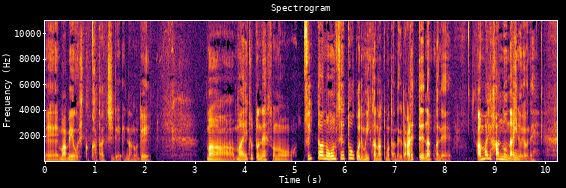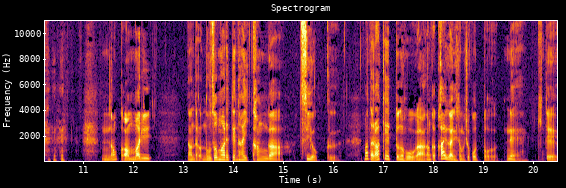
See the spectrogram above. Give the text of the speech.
えー、まあ、目を引く形でなのでまあ前ちょっとねそのツイッターの音声投稿でもいいかなと思ったんだけどあれってなんかねあんまり反応ないのよね。なんかあんまりなんだろう望まれてない感が強くまだラケットの方がなんか海外の人もちょこっとね来て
